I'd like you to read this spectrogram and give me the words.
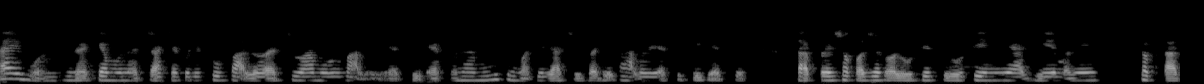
হাই বন্ধুরা, কেমন আছো? আশা করি খুব ভালো আছো, আমিও ভালোই আছি। এখন আমি তোমাদের আশীর্বাদে ভালোই আছি, ঠিক আছে? তারপরে সকাল সকাল উঠেছি, উঠে নিয়ে আজকে মানে সব কাজ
